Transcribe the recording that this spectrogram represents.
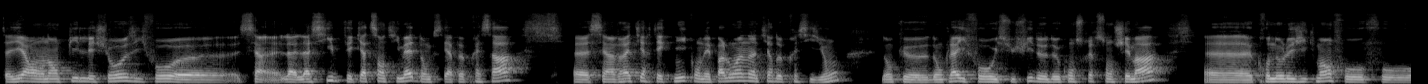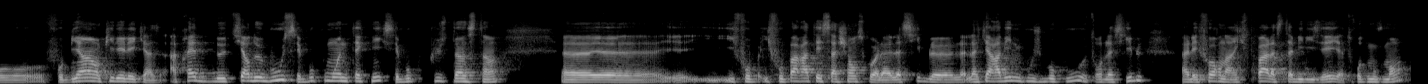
C'est-à-dire, on empile les choses. Il faut, euh, la, cible fait 4 cm, donc c'est à peu près ça. Euh, c'est un vrai tir technique. On n'est pas loin d'un tir de précision. Donc, euh, là, il, faut, il suffit de, construire son schéma. chronologiquement, il faut, faut, faut, bien empiler les cases. Après, de tir debout, c'est beaucoup moins de technique, c'est beaucoup plus d'instinct. Euh, il ne faut, faut pas rater sa chance. Quoi. La, cible, la, carabine bouge beaucoup autour de la cible. À l'effort, on n'arrive pas à la stabiliser. Il y a trop de mouvements.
